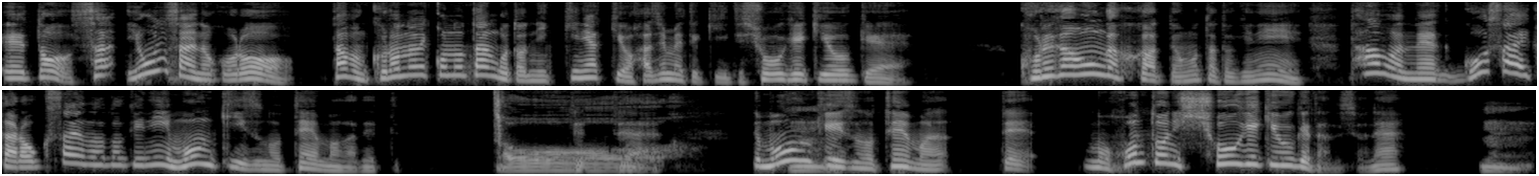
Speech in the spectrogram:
えっ、ー、と、さ、4歳の頃、多分黒猫の単語と日記ニャッキを初めて聞いて衝撃を受け、これが音楽かって思った時に、多分ね、5歳か6歳の時にモンキーズのテーマが出て、お出て、で、モンキーズのテーマって、もう本当に衝撃を受けたんですよね。うん。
